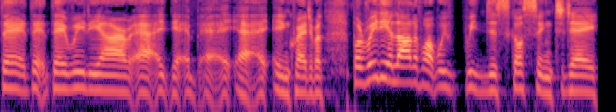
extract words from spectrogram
They, they, they really are uh, uh, uh, uh, incredible. But really, a lot of what we've been discussing today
